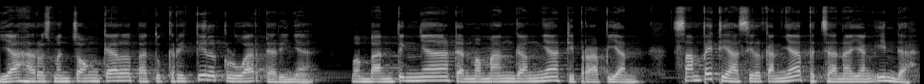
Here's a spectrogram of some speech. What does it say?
ia harus mencongkel batu kerikil keluar darinya membantingnya dan memanggangnya di perapian, sampai dihasilkannya bejana yang indah.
